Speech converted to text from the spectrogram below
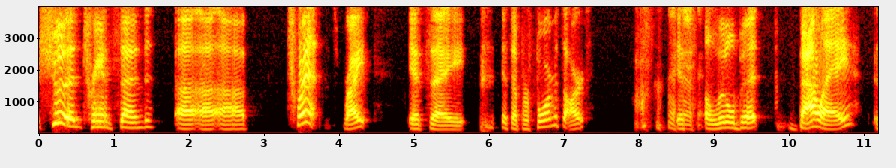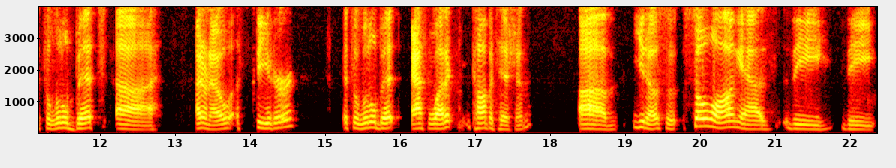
should transcend uh, uh, uh, trends, right? It's a it's a performance art. It's a little bit ballet. It's a little bit uh, I don't know theater. It's a little bit athletic competition. Um, you know, so so long as the the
